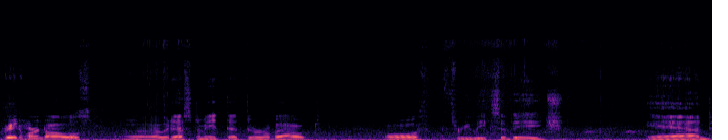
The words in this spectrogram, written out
great horned owls. Uh, I would estimate that they're about all three weeks of age. And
